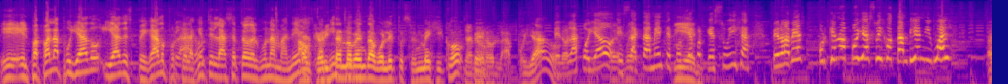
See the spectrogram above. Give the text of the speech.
el papá la ha apoyado y ha despegado porque la gente la ha aceptado de alguna manera. Aunque ahorita no venda boletos en México, pero no. la ha apoyado. Pero la ha apoyado, exactamente. ¿Por qué? Porque es su hija. Pero a ver, ¿por qué no apoya a su hijo también igual? No,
